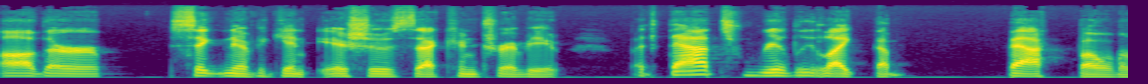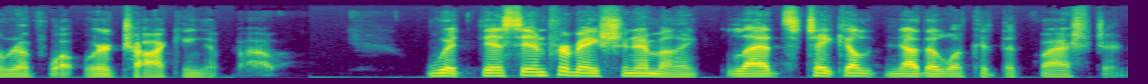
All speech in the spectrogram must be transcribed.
other significant issues that contribute, but that's really like the backbone of what we're talking about. With this information in mind, let's take another look at the question.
